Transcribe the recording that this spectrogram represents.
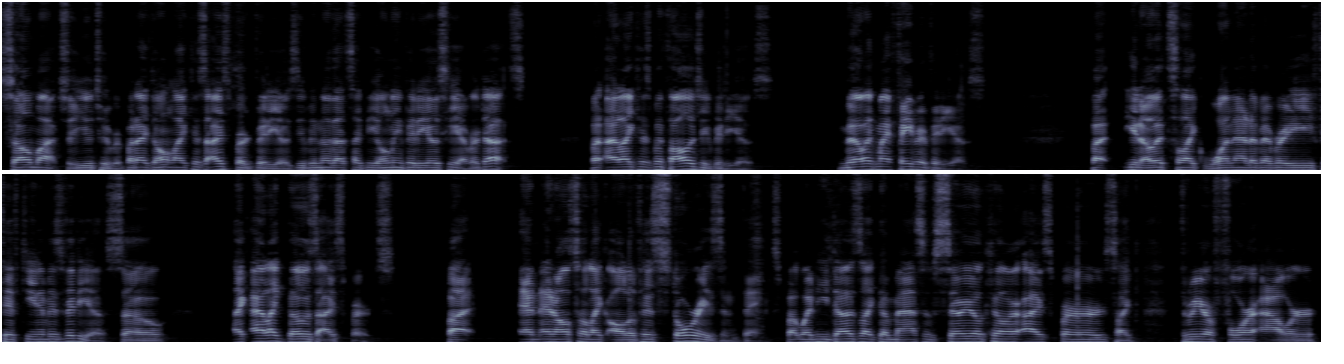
so much, a YouTuber, but I don't like his iceberg videos, even though that's like the only videos he ever does but I like his mythology videos. They're like my favorite videos. But, you know, it's like one out of every 15 of his videos. So, like, I like those icebergs. But, and, and also like all of his stories and things. But when he does like the massive serial killer icebergs, like three or four hour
